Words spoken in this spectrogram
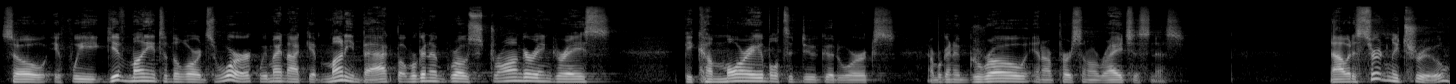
So if we give money to the Lord's work, we might not get money back, but we're going to grow stronger in grace, become more able to do good works, and we're going to grow in our personal righteousness. Now, it is certainly true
